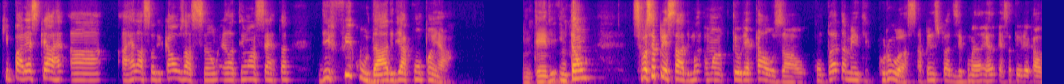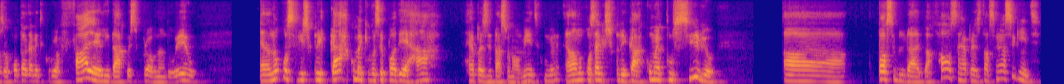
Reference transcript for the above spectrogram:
que parece que a, a, a relação de causação ela tem uma certa dificuldade de acompanhar? Entende? Então, se você pensar de uma, uma teoria causal completamente crua, apenas para dizer como é, essa teoria causal completamente crua falha em lidar com esse problema do erro, ela não consegue explicar como é que você pode errar representacionalmente, ela não consegue explicar como é possível a possibilidade da falsa representação é a seguinte:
